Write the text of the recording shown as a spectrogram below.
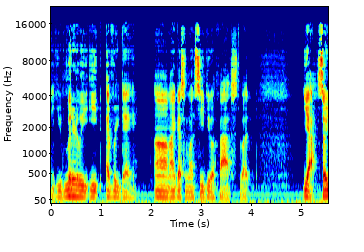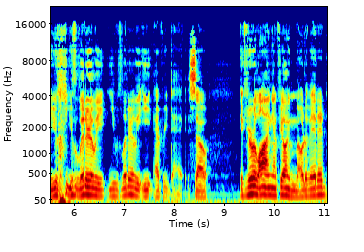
Like you literally eat every day. Um, I guess unless you do a fast, but yeah. So you you literally you literally eat every day. So if you're relying on feeling motivated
